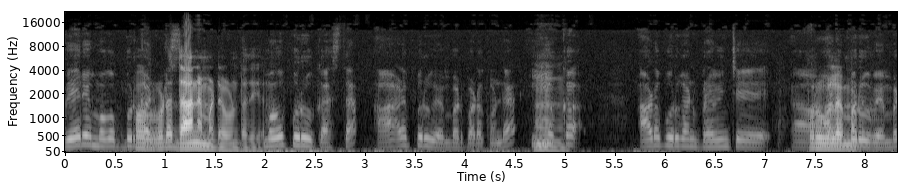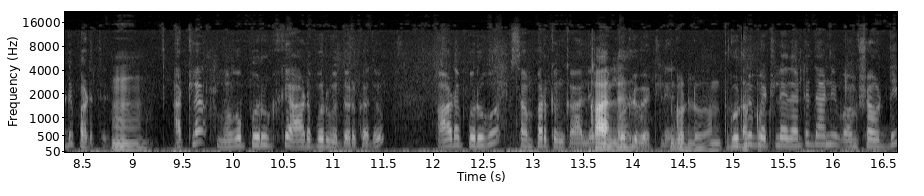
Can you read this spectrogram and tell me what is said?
వేరే మగ పురుగు పురుగు కూడా దాని ఎమ్మటే ఉంటుంది మగ పురుగు కాస్త ఆడపురుగు వెంబడి పడకుండా ఈ. యొక్క ఆడపురుగు అని భ్రమించే ఆ, పురుగుల వెంబడి. పడుతుంది. అట్లా మగ పురుగుకి ఆడపురుగు దొరకదు. ఆడపురుగు సంపర్కం కాలేదు గుడ్లు పెట్టలేదు. గుడ్లు అంత గుడ్లు. పెట్టలేదంటే దాని వంశావృద్ధి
